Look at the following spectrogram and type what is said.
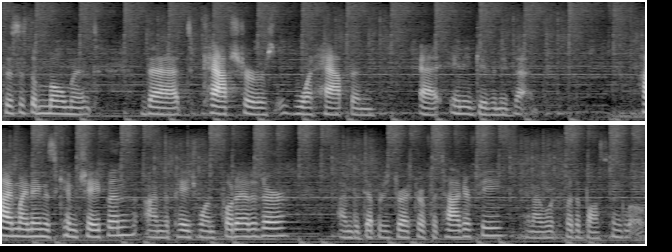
this is the moment that captures what happened at any given event. Hi, my name is Kim Chapin. I'm the Page One photo editor. I'm the Deputy Director of Photography, and I work for the Boston Globe.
